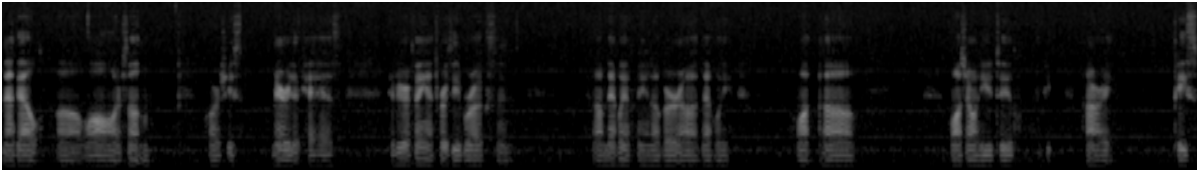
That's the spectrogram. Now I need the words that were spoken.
Knockout uh, Law or something. Of course, she's married to Kaz. If you're a fan of Tracy Brooks, and I'm definitely a fan of her, uh, definitely watch, uh, watch her on YouTube. Alright, peace.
